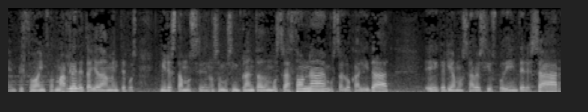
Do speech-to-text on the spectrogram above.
empiezo a informarle detalladamente, pues, mire, estamos, eh, nos hemos implantado en vuestra zona, en vuestra localidad, eh, queríamos saber si os podía interesar.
